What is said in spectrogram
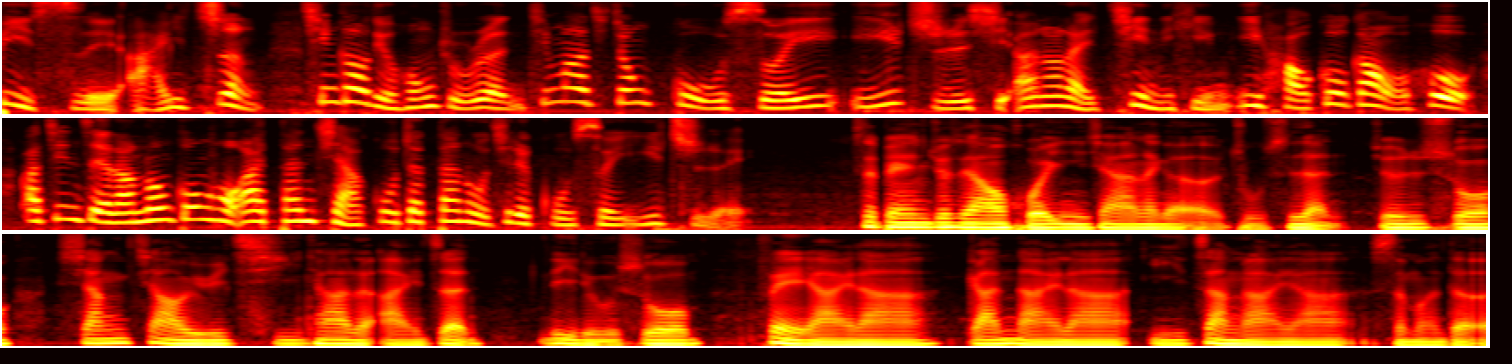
必死的癌症。请教着洪主任，即码这种骨髓移植是安怎来进行？伊效果够有好？啊，真侪人拢讲吼，爱等诚久才等有这个骨髓移植诶。这边就是要回应一下那个主持人，就是说，相较于其他的癌症，例如说肺癌啦、肝癌啦、胰脏癌啊什么的，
